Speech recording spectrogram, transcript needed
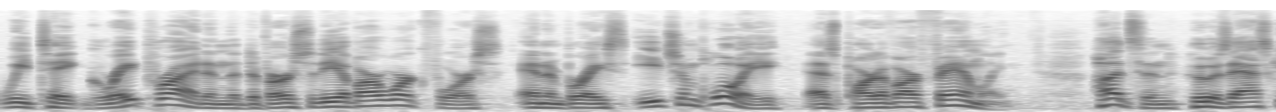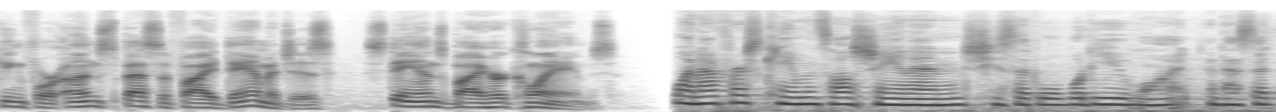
we take great pride in the diversity of our workforce and embrace each employee as part of our family. Hudson, who is asking for unspecified damages, stands by her claims. When I first came and saw Shannon, she said, Well, what do you want? And I said,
